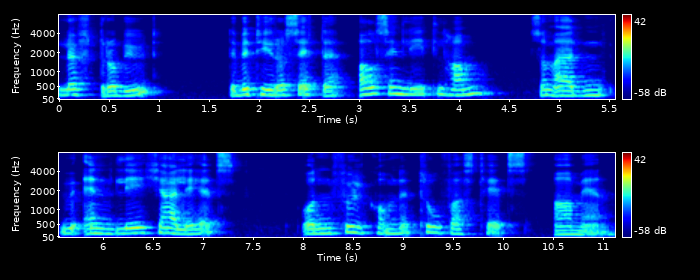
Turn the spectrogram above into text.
løfter og bud. Det betyr å sette all sin lit til Ham som er den uendelige kjærlighets og den fullkomne trofasthets amen.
